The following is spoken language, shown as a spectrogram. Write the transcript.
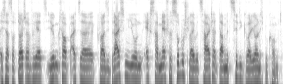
ich sag's auf Deutsch einfach jetzt, Jürgen Klopp, als er quasi 30 Millionen extra mehr für Soboschlei bezahlt hat, damit City Guardiola nicht bekommt.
